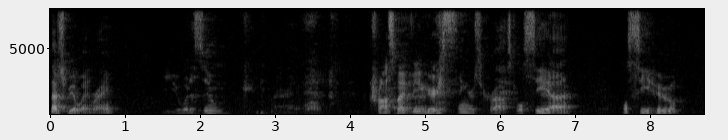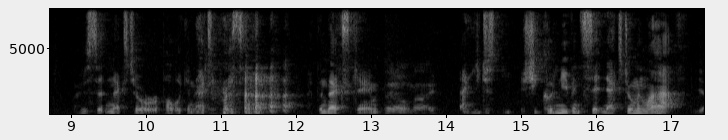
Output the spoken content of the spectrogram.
That should be a win, right? You would assume. All right. Well, Cross my fingers. fingers crossed. We'll see. Uh, we'll see who who's sitting next to a Republican ex-president at the next game. Oh my. And You just she couldn't even sit next to him and laugh. Yeah,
